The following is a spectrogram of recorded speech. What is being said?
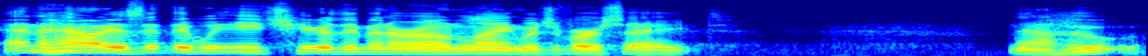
And how is it that we each hear them in our own language? Verse 8. Now, who,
